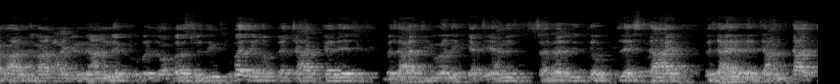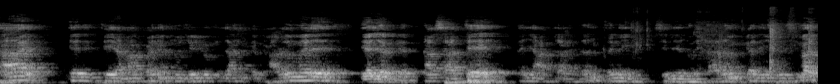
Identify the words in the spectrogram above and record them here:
અવારનવાર આ જ્ઞાનને ખૂબ જ લોકો સુધી ખૂબ જ એનો પ્રચાર કરે, બધા જીવોને કે છે અને સરળ રીતે ઉપદેશ થાય બધા એને જાણતા થાય એ રીતે એમાં પણ એમનું જે યોગદાન કે ફાળો મળે, તે યોગ્યતા સાથે અહીંયા આપણા ગ્રંથની શ્રીનો પ્રારંભ કરી સ્મત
